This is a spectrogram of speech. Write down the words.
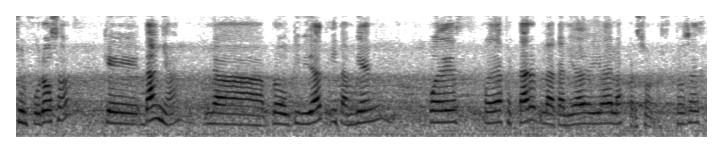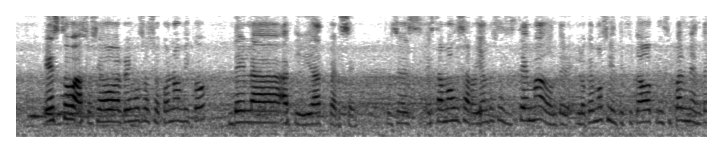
sulfurosa que daña la productividad y también puede, puede afectar la calidad de vida de las personas. Entonces, esto asociado al riesgo socioeconómico de la actividad per se. Entonces, estamos desarrollando ese sistema donde lo que hemos identificado principalmente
